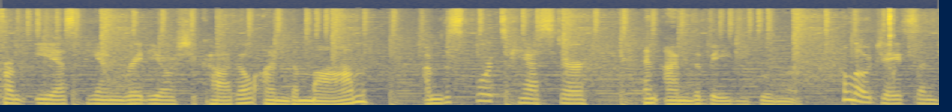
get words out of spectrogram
from ESPN Radio Chicago. I'm the mom, I'm the sportscaster, and I'm the baby boomer. Hello, Jason.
